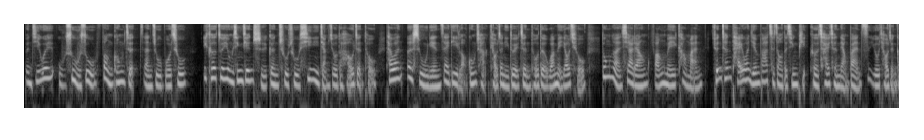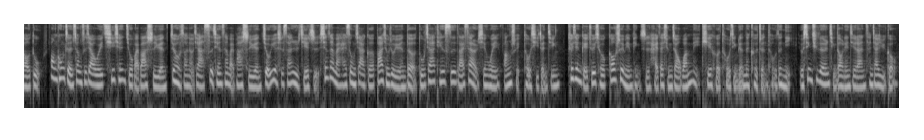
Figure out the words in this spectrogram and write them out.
本集为五速五速放空枕赞助播出。一颗最用心坚持、更处处细腻讲究的好枕头，台湾二十五年在地老工厂，挑战你对枕头的完美要求。冬暖夏凉，防霉抗螨，全程台湾研发制造的精品，可拆成两半，自由调整高度。放空枕上市价为七千九百八十元，最后早鸟价四千三百八十元，九月十三日截止。现在买还送价格八九九元的独家天丝莱赛尔纤维防水透气枕巾，推荐给追求高睡眠品质，还在寻找完美贴合头颈的那颗枕头的你。有兴趣的人，请到连接栏参加预购。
